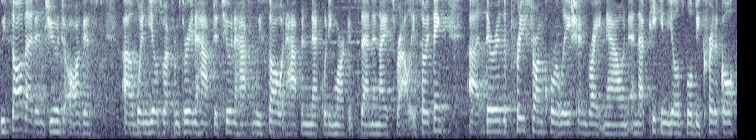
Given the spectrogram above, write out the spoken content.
we saw that in June to August uh, when yields went from 3.5 to 2.5, and we saw what happened in equity markets then, a nice rally. So I think uh, there is a pretty strong correlation right now, and, and that peak in yields will be critical,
